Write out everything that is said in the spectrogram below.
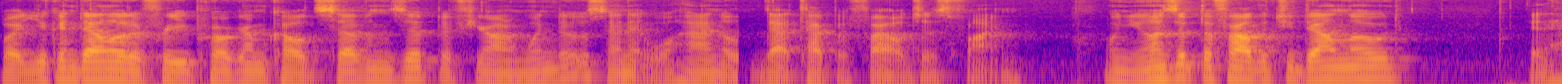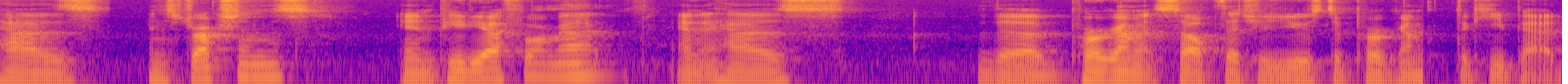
But you can download a free program called 7-Zip if you're on Windows, and it will handle that type of file just fine. When you unzip the file that you download, it has instructions in PDF format, and it has the program itself that you use to program the keypad.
